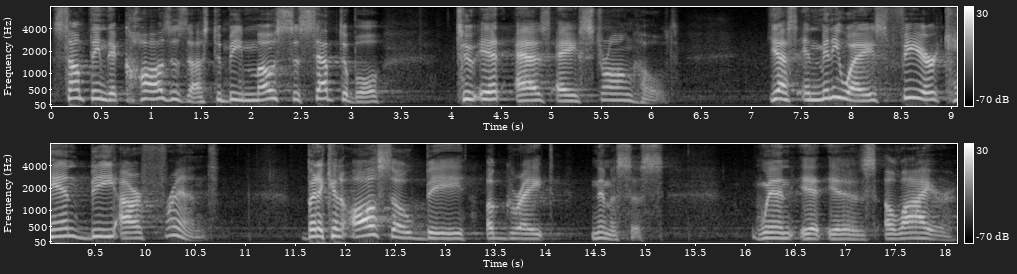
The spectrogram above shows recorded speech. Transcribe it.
something that causes us to be most susceptible to it as a stronghold. Yes, in many ways, fear can be our friend, but it can also be a great nemesis when it is a liar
